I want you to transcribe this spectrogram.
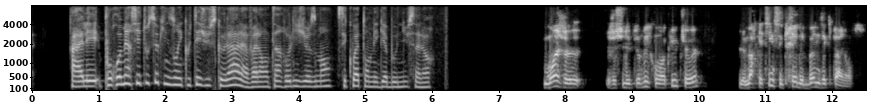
Allez, pour remercier tous ceux qui nous ont écoutés jusque-là, la Valentin, religieusement, c'est quoi ton méga bonus alors? Moi, je, je suis de plus en plus convaincu que le marketing, c'est créer des bonnes expériences.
